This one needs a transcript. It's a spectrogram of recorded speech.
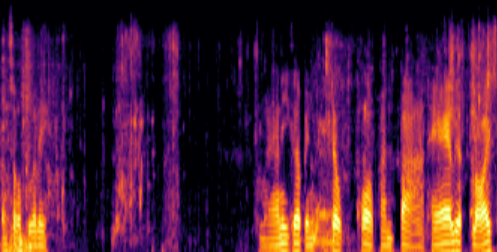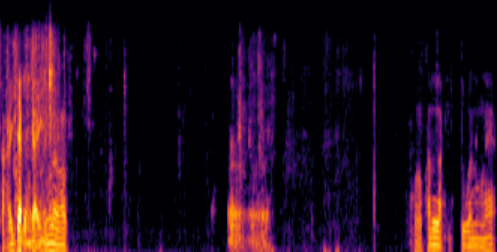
ทั้งสองตัวเลย มานี่ก็เป็นเจ้าพ่อพันธุ์ป่าแท้เลือดร้อยสายยักษ์ใหญ่ของเราครับพ่อพันธุ์หลักอีกตัวหนึ่งนะฮะ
